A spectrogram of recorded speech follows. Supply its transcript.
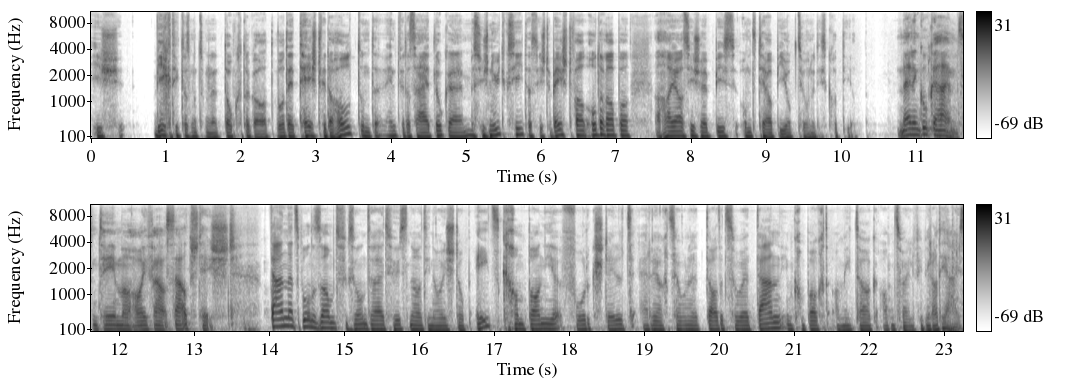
ist wichtig, dass man zu einem Doktor geht, der den Test wiederholt und entweder sagt, Schau, äh, es war nichts, das ist der beste Fall, oder aber, aha, ja, es ist etwas und Therapieoptionen diskutiert. Melanie Guggenheim zum Thema HIV-Selbsttest. Dann hat das Bundesamt für Gesundheit heute noch die neue Stop-AIDS-Kampagne vorgestellt. Reaktionen dazu dann im Kompakt am Mittag am 12 Uhr bei Radio 1.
